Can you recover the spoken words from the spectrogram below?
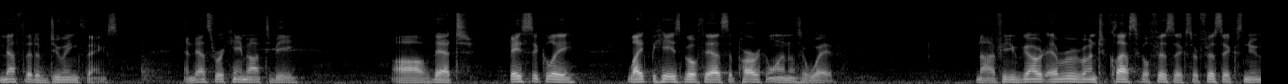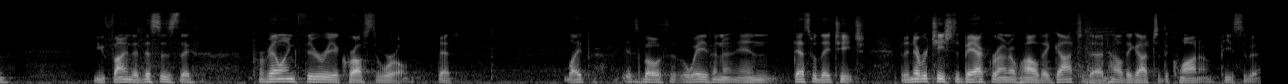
method of doing things. And that's where it came out to be uh, that basically light behaves both as a particle and as a wave. Now, if you go ever went to classical physics or physics, new, you find that this is the prevailing theory across the world, that light is both a wave and, a, and that's what they teach. But they never teach the background of how they got to that and how they got to the quantum piece of it.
